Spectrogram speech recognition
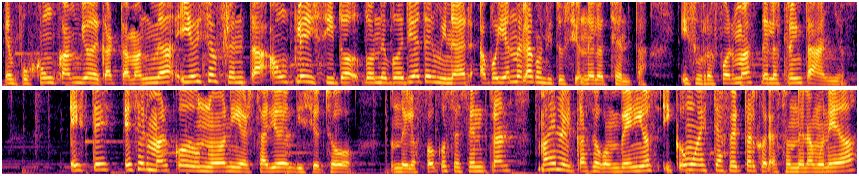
empujó un cambio de Carta Magna y hoy se enfrenta a un plebiscito donde podría terminar apoyando la Constitución del 80 y sus reformas de los 30 años. Este es el marco de un nuevo aniversario del 18 donde los focos se centran más en el caso convenios y cómo este afecta al corazón de la moneda,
